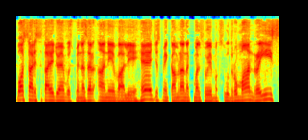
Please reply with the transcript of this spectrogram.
बहुत सारे सितारे जो हैं वो उसमें नज़र आने वाले हैं, जिसमें कामरान अकमल सोएब मकसूद, रोमान रईस,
